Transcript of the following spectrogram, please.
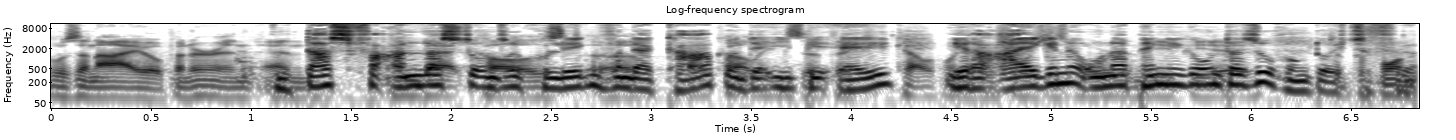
Und das veranlasste unsere Kollegen von der CARB und der EPA, ihre eigene unabhängige Untersuchung durchzuführen.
